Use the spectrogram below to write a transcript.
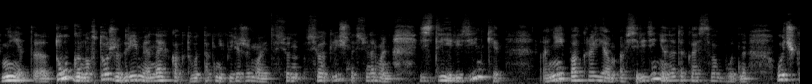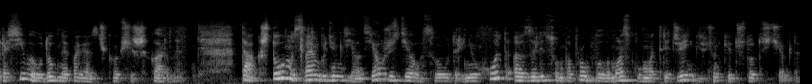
Нет, э, туго, но в то же время она их как-то вот так не пережимает, все, все отлично, все нормально. Здесь две резинки, они по краям, а в середине она такая свободная. Очень красивая, удобная повязочка, вообще шикарная. Так, что мы с вами будем делать? Я уже сделала свой утренний уход, а за лицом попробовала маску Матриджень, девчонки, это что-то с чем-то.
